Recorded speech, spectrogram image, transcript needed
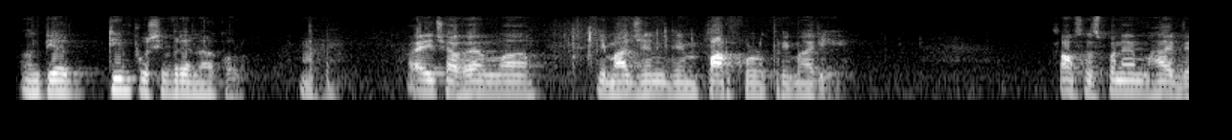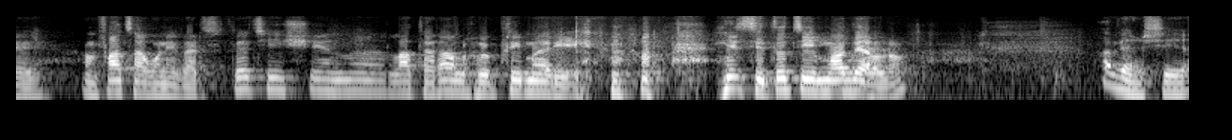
îmi pierd timpul și vremea acolo. Mhm. Aici avem uh, imagini din parcul primăriei. Sau să spunem, haide, în fața universității și în uh, lateralul primăriei. Instituții model, nu? Avem și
